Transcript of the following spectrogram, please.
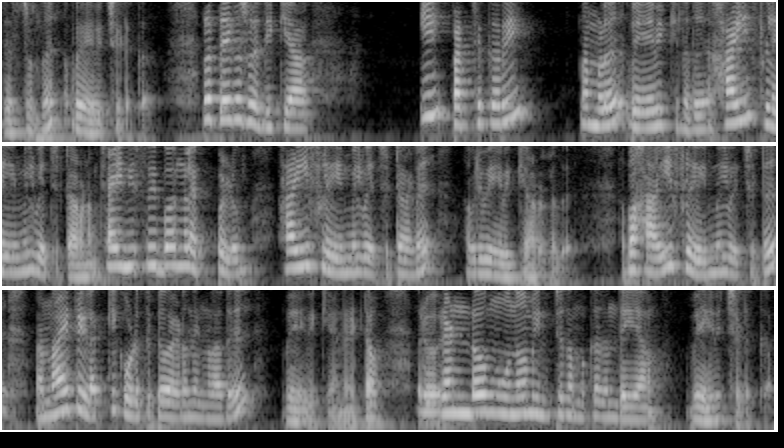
ജസ്റ്റ് ഒന്ന് വേവിച്ചെടുക്കാം. പ്രത്യേകം ശ്രദ്ധിക്കുക ഈ പച്ചക്കറി നമ്മൾ വേവിക്കുന്നത് ഹൈ ഫ്ലെയിമിൽ വെച്ചിട്ടാവണം. ചൈനീസ് വിഭവങ്ങൾ എപ്പോഴും ഹൈ ഫ്ലെയിമിൽ വെച്ചിട്ടാണ് അവർ വേവിക്കാറുള്ളത്. അപ്പോൾ ഹൈ ഫ്ലെയിമിൽ വെച്ചിട്ട് നന്നായിട്ട് ഇളക്കി കൊടുത്തിട്ട് വേണം നിങ്ങളത് വേവിക്കാൻ കേട്ടോ ഒരു രണ്ടോ മൂന്നോ മിനിറ്റ് നമുക്കത് എന്ത് ചെയ്യാം? വേവിച്ചെടുക്കാം.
